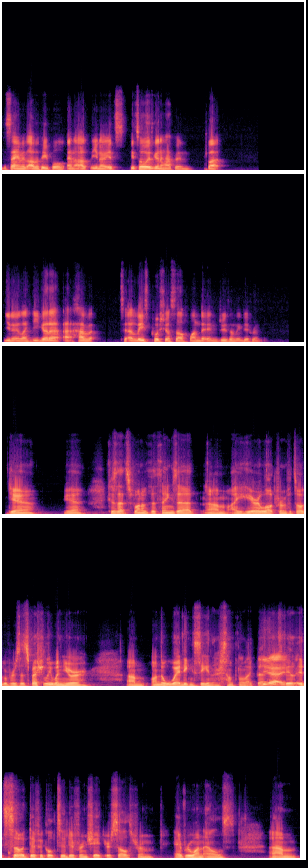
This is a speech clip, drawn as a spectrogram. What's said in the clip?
the same as other people, and uh, you know, it's it's always going to happen. But you know, like you gotta uh, have to at least push yourself one day and do something different. Yeah, yeah, because that's one of the things that um, I hear a lot from photographers, especially when you're um, on the wedding scene or something like that. Yeah, it's, it's so difficult to differentiate yourself from everyone else. Um,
